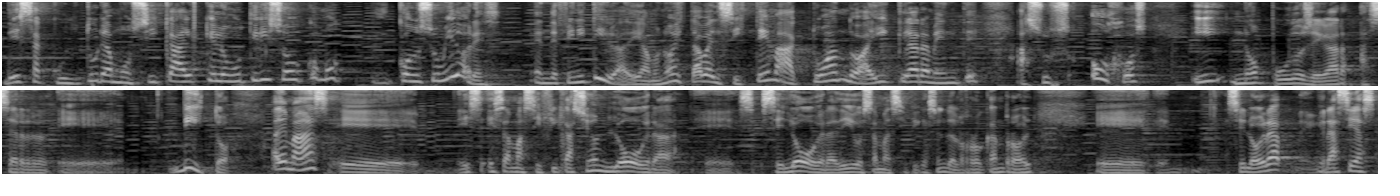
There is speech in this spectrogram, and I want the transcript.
de esa cultura musical que los utilizó como consumidores, en definitiva, digamos, ¿no? Estaba el sistema actuando ahí claramente a sus ojos y no pudo llegar a ser eh, visto. Además, eh, esa masificación logra, eh, se logra, digo, esa masificación del rock and roll, eh, se logra gracias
